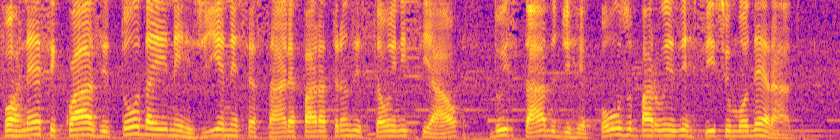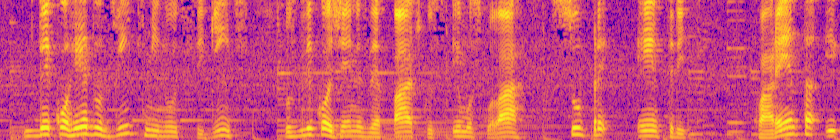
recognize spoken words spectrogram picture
fornece quase toda a energia necessária para a transição inicial do estado de repouso para o exercício moderado. No decorrer dos 20 minutos seguintes, os glicogênios hepáticos e muscular suprem entre 40 e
